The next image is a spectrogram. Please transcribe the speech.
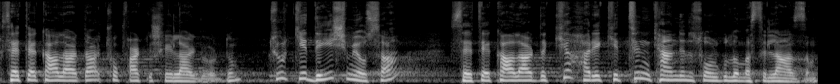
STK'larda çok farklı şeyler gördüm. Türkiye değişmiyorsa STK'lardaki hareketin kendini sorgulaması lazım.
